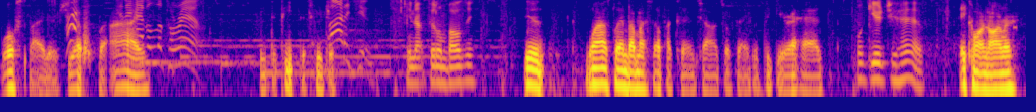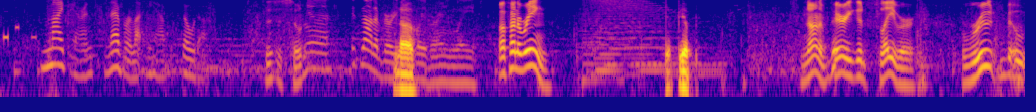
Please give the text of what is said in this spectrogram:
wolf spiders. Yep. But I I have a look around? need to peep this creature. Spotted you. You're not feeling ballsy? Dude, when I was playing by myself, I couldn't challenge those things with the gear I had. What gear did you have? Acorn armor. My parents never let me have soda. This is soda. Yeah, it's not a very No. good flavor anyways. Oh, I found a ring. Yep, yep. Not a very good flavor. Root b-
